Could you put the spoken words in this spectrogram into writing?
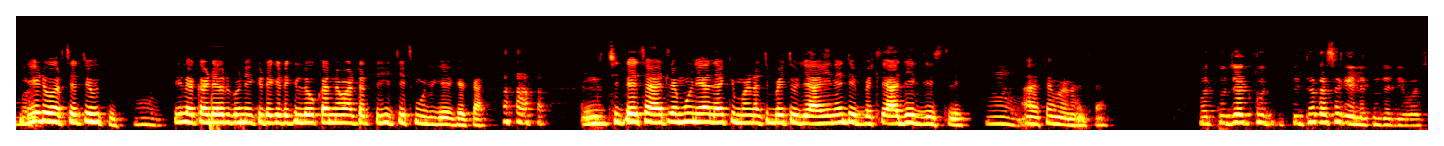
दीड वर्षाची होती. तिला कडेवर घेऊन इकडे इकडे की लोकांना वाटत हिचीच मुलगी आहे का काय त्या शाळेतल्या मुली आल्या की म्हणायची बाई तुझी आई नाही दिसली बसली आजीच दिसली. असं म्हणायचं. मग तुझे तू तिथं कसे गेले तुझे दिवस?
